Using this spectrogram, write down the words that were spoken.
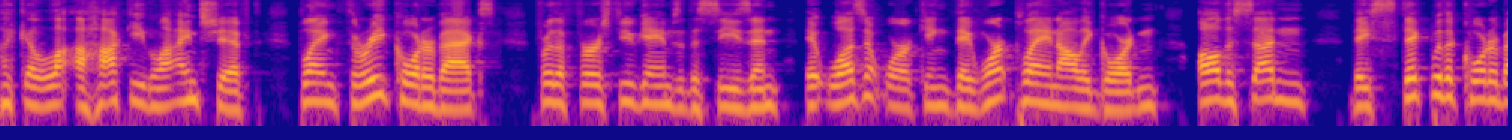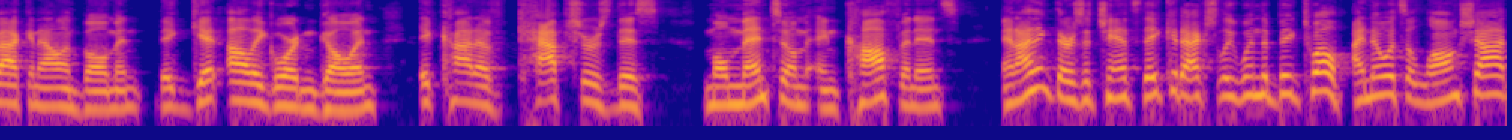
like a, a hockey line shift, playing three quarterbacks for the first few games of the season. It wasn't working. They weren't playing Ollie Gordon. All of a sudden, they stick with a quarterback in Alan Bowman. They get Ollie Gordon going. It kind of captures this momentum and confidence and I think there's a chance they could actually win the Big 12. I know it's a long shot.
